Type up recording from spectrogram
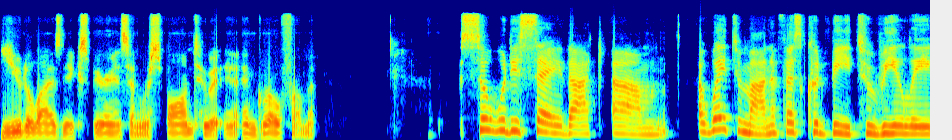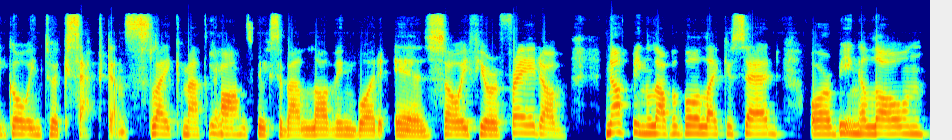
utilize the experience and respond to it and, and grow from it so, would you say that um, a way to manifest could be to really go into acceptance, like Matt yeah. Kahn speaks about loving what is. So, if you're afraid of not being lovable, like you said, or being alone,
